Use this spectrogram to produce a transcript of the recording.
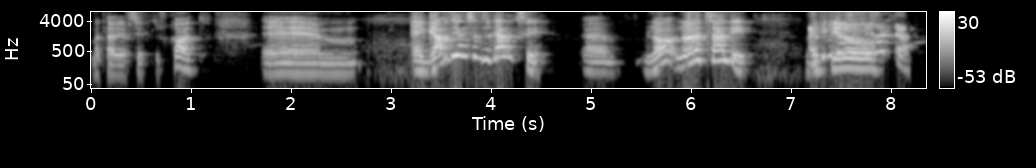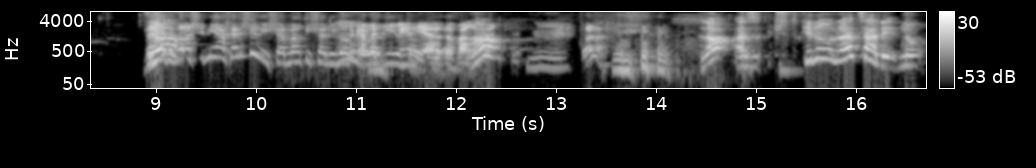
במתי הוא יפסיק לבכות. Guardians of the Galaxy, לא לא יצא לי. הייתי בטוח ששיחקת. זה לא. הדבר השני האחר שלי, שאמרתי שאני לא הדבר הזה. לא. לא, אז פשוט כאילו לא יצא לי, נו,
